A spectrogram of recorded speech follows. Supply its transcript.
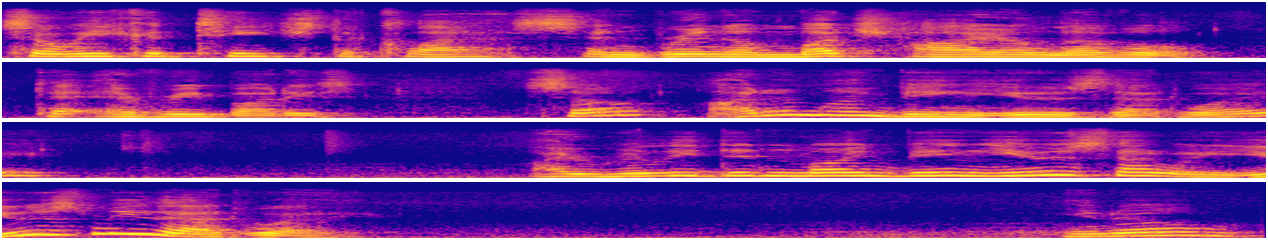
so he could teach the class and bring a much higher level to everybody's. So I didn't mind being used that way. I really didn't mind being used that way. Use me that way. You know,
